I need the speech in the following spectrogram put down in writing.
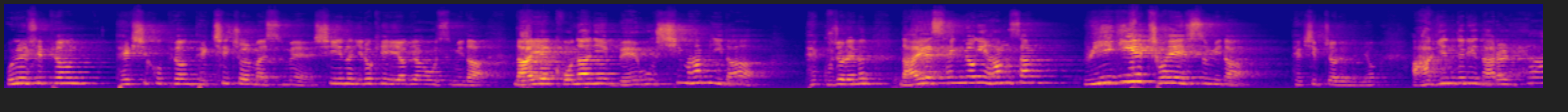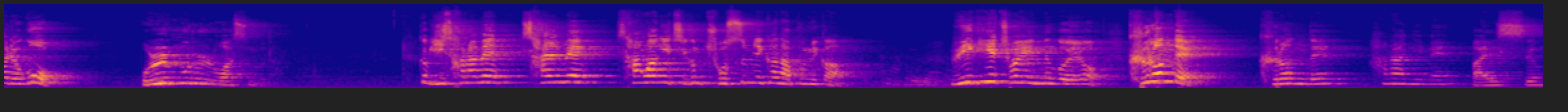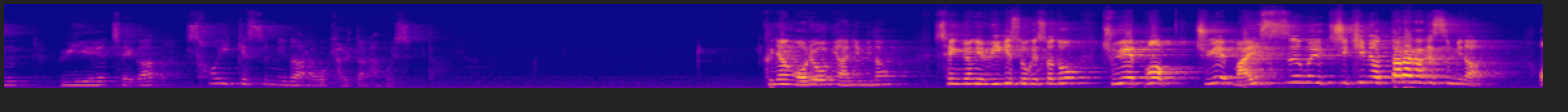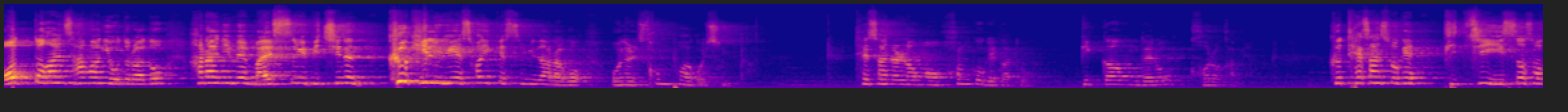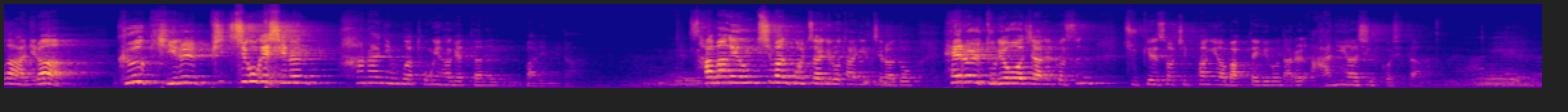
오늘 시편 119편 107절 말씀에 시인은 이렇게 이야기하고 있습니다. 나의 고난이 매우 심합니다. 109절에는 나의 생명이 항상 위기에 처해 있습니다. 110절에는요. 악인들이 나를 해하려고 올무를 놓았습니다. 그럼 이 사람의 삶의 상황이 지금 좋습니까? 나쁩니까? 위기에 처해 있는 거예요. 그런데, 그런데 하나님의 말씀 위에 제가 서 있겠습니다라고 결단하고 있습니다. 그냥 어려움이 아닙니다. 생명의 위기 속에서도 주의 법, 주의 말씀을 지키며 따라가겠습니다. 어떠한 상황이 오더라도 하나님의 말씀이 비치는 그 길 위에 서 있겠습니다라고 오늘 선포하고 있습니다. 태산을 넘어 험곡에 가도 빛 가운데로 걸어가면 그 태산 속에 빛이 있어서가 아니라 그 길을 비치고 계시는 하나님과 동행하겠다는 말입니다. 사망의 음침한 골짜기로 다닐지라도 해를 두려워하지 않을 것은 주께서 지팡이와 막대기로 나를 안위하실 것이다.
